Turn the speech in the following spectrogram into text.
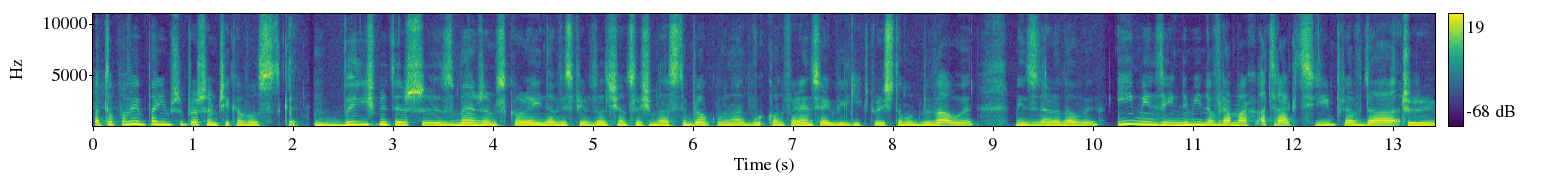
A to powiem pani, przepraszam, ciekawostkę. Byliśmy też z mężem z kolei na wyspie w 2018 roku na dwóch konferencjach wielkich, które się tam odbywały, międzynarodowych. I między innymi no, w ramach atrakcji, prawda, czy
